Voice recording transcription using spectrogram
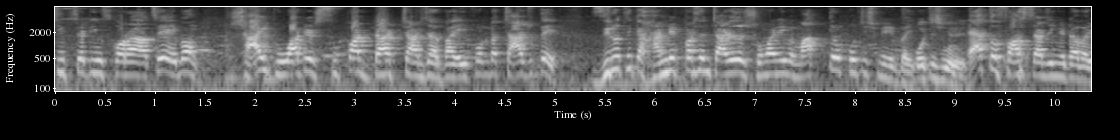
চিপসেট ইউজ করা আছে এবং ষাট ওয়াটের সুপার ডার্ট চার্জার ভাই, এই ফোনটা চার্জ হতে জিরো থেকে হান্ড্রেড পার্সেন্ট চার্জের সময় নেবে মাত্র পঁচিশ মিনিট ভাই। পঁচিশ মিনিট। এত ফাস্ট চার্জিং এটা ভাই।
